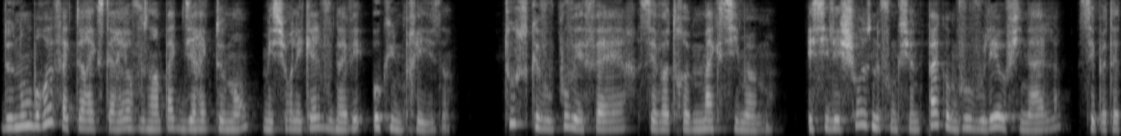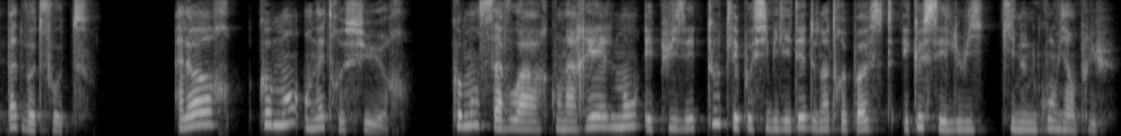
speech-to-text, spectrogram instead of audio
De nombreux facteurs extérieurs vous impactent directement, mais sur lesquels vous n'avez aucune prise. Tout ce que vous pouvez faire, c'est votre maximum. Et si les choses ne fonctionnent pas comme vous voulez au final, c'est peut-être pas de votre faute. Alors, comment en être sûr? Comment savoir qu'on a réellement épuisé toutes les possibilités de notre poste et que c'est lui qui ne nous convient plus?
